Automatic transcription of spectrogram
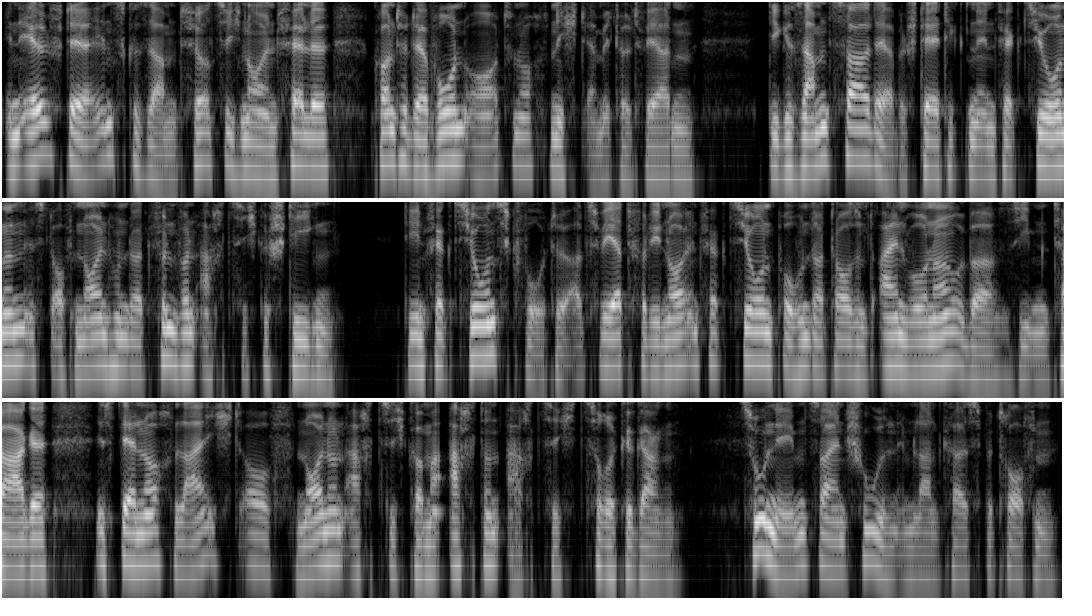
In elf der insgesamt 40 neuen Fälle konnte der Wohnort noch nicht ermittelt werden. Die Gesamtzahl der bestätigten Infektionen ist auf 985 gestiegen. Die Infektionsquote als Wert für die Neuinfektion pro 100.000 Einwohner über sieben Tage ist dennoch leicht auf 89,88 zurückgegangen. Zunehmend seien Schulen im Landkreis betroffen.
